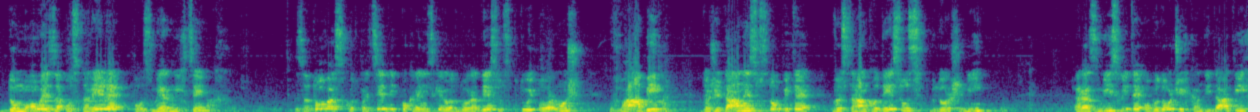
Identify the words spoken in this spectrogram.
domove za ostarele po zmernih cenah. Zato vas kot predsednik pokrajinskega odbora Desus Ptuj Ormož vabim, da že danes vstopite v stranko Desus, kdor še ni, razmislite o bodočih kandidatih,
